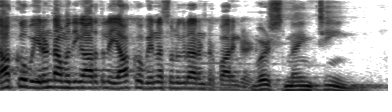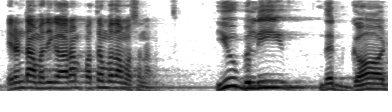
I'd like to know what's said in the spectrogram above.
யாக்கோபு இரண்டாம் அதிகாரத்தில் யாக்கோபு என்ன சொல்கிறார் என்று பாருங்கள் verse 19. இரண்டாம் அதிகாரம் பத்தொன்பதாம் வசனம் You believe that God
